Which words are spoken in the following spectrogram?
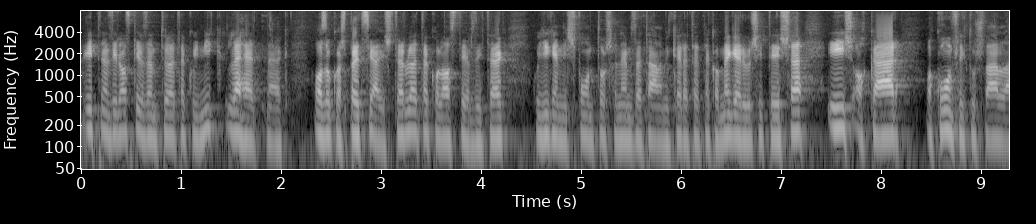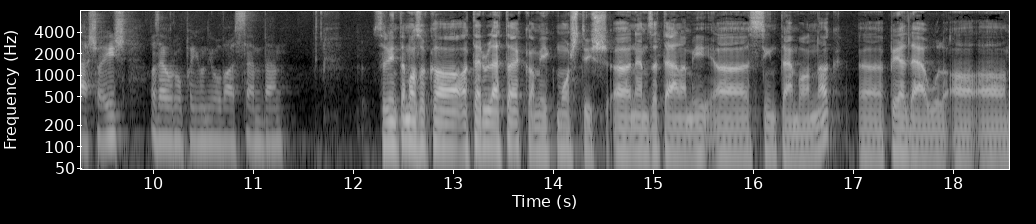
Éppen ezért azt kérdezem tőletek, hogy mik lehetnek azok a speciális területek, ahol azt érzitek, hogy igenis fontos a nemzetállami kereteknek a megerősítése, és akár a konfliktus vállalása is az Európai Unióval szemben. Szerintem azok a, a területek, amik most is uh, nemzetállami uh, szinten vannak, uh, például a, a,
